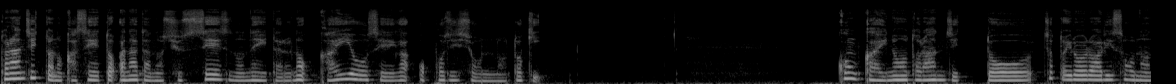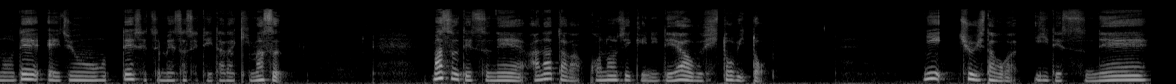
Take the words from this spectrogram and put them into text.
トランジットの火星とあなたの出生図のネイタルの海洋星がオポジションの時今回のトランジットちょっといろいろありそうなので、え順を追って説明させていただきますまずですねあなたがこの時期に出会う人々に注意した方がいいですね。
